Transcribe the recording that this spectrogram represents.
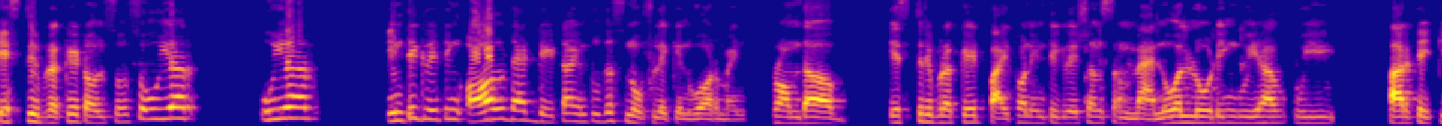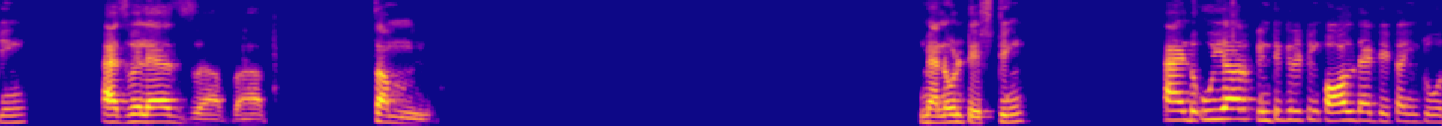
S3 bucket also. So we are we are integrating all that data into the Snowflake environment from the S3 bucket, Python integration, some manual loading we have we are taking, as well as uh, uh, some manual testing. And we are integrating all that data into a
